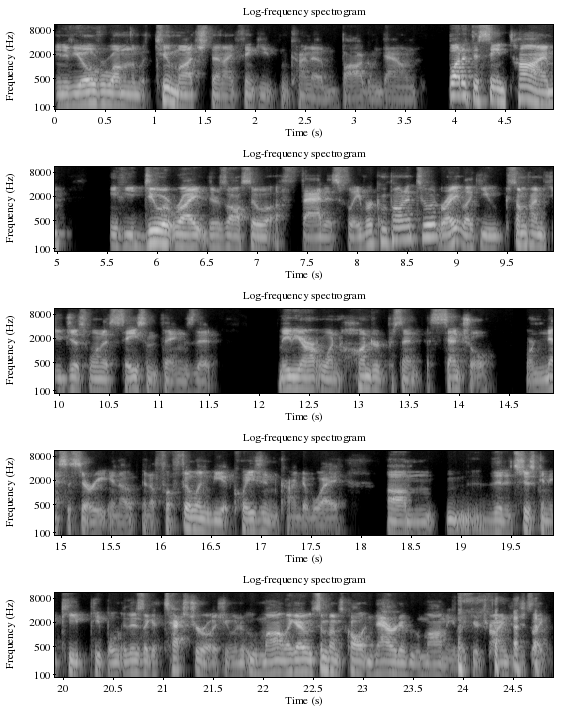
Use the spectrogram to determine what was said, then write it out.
And if you overwhelm them with too much, then I think you can kind of bog them down. But at the same time, if you do it right, there's also a fattest flavor component to it, right? Like you sometimes you just want to say some things that maybe aren't 100% essential or necessary in a in a fulfilling the equation kind of way um that it's just going to keep people there's like a textural issue and umami like i would sometimes call it narrative umami like you're trying to just like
